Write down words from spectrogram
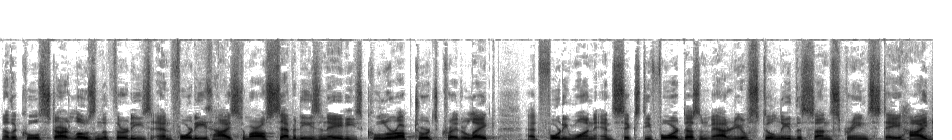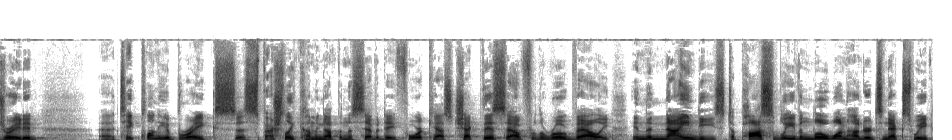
another cool start, lows in the 30s and 40s, highs tomorrow, 70s and 80s. Cooler up towards Crater Lake at 41 and 64. Doesn't matter, you'll still need the sunscreen. Stay hydrated. Uh, take plenty of breaks, especially coming up in the seven day forecast. Check this out for the Rogue Valley. In the 90s to possibly even low 100s next week.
